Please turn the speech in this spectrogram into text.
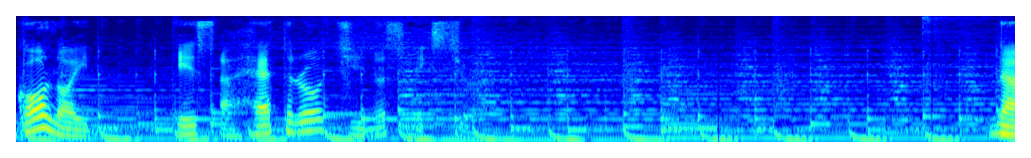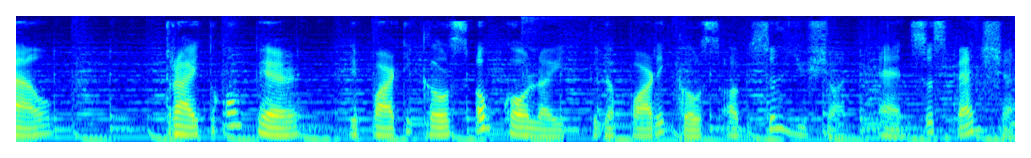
colloid is a heterogeneous mixture. Now, try to compare the particles of colloid to the particles of solution and suspension.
